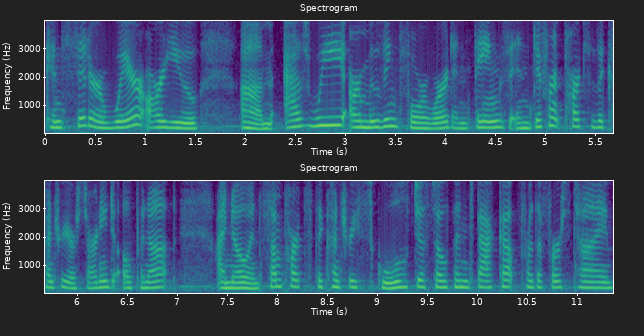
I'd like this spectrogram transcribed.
consider where are you um, as we are moving forward and things in different parts of the country are starting to open up. I know in some parts of the country, schools just opened back up for the first time,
